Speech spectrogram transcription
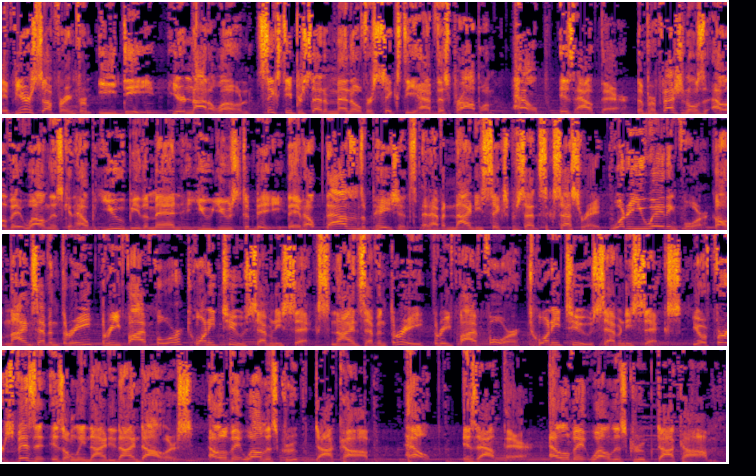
If you're suffering from ED, you're not alone. 60% of men over 60 have this problem. Help is out there. The professionals at Elevate Wellness can help you be the man you used to be. They've helped thousands of patients and have a 96% success rate. What are you waiting for? Call 973-354-2276. 973-354-2276. Your first visit is only $99. ElevateWellnessGroup.com. Help is out there. ElevateWellnessGroup.com.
